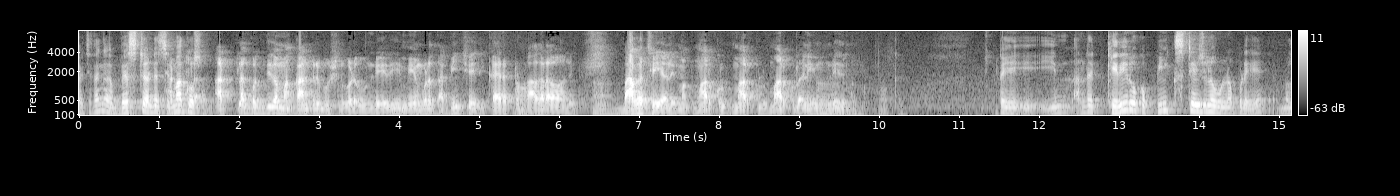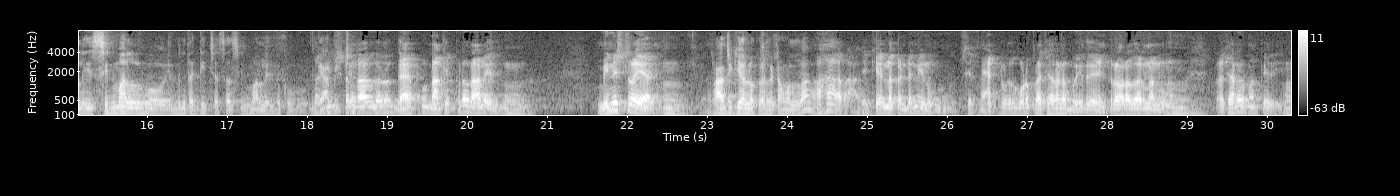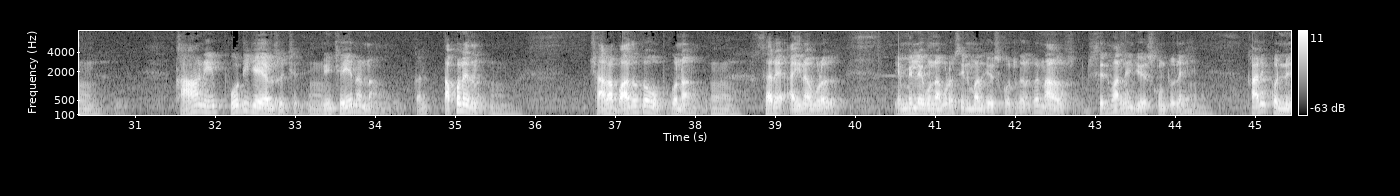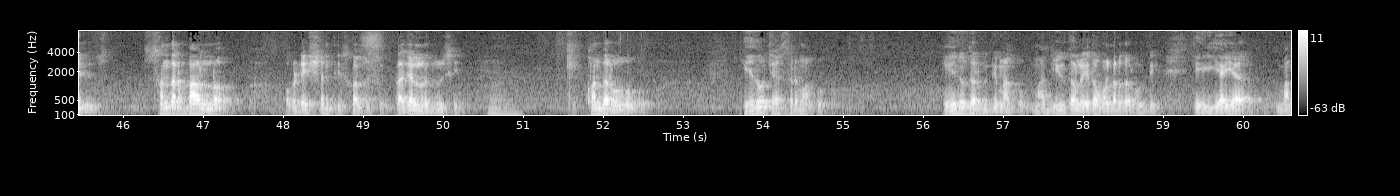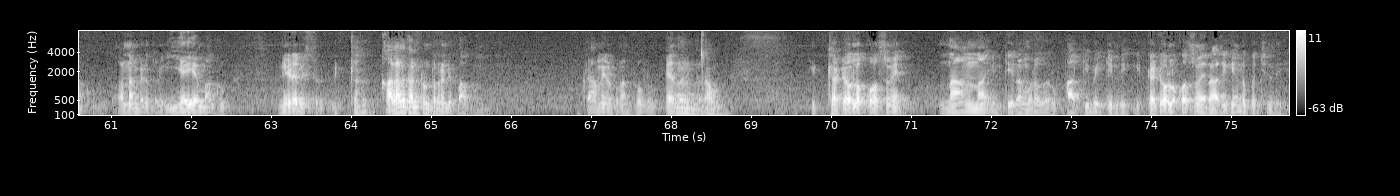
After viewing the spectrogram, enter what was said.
ఖచ్చితంగా బెస్ట్ అంటే సినిమా కోసం. అట్లా కొద్దిగా మా కాంట్రిబ్యూషన్ కూడా ఉండేది. మేము కూడా తప్పించేది. క్యారెక్టర్ బాగా రావాలి. బాగా చేయాలి మాకు. మార్కులు మార్కులు మార్కులు అని ఉండేది మాకు. ఓకే. అంటే అంటే కెరీర్ ఒక పీక్ స్టేజ్లో ఉన్నప్పుడే మళ్ళీ సినిమాల్లో ఎందుకు తగ్గించారు సార్? సినిమాల్లో ఎందుకు గ్యాప్ కాదు కదా. గ్యాప్ నాకు ఎక్కడ రాలేదు. మినిస్టర్ అయ్యాను. రాజకీయాల్లోకి వెళ్ళటం వల్ల? ఆహా రాజకీయాల్లో కంటే నేను సినిమా యాక్టర్గా కూడా ప్రచారాలకు పోయేది ఎన్టీ రామారావు గారు నన్ను ప్రచారాలు పంపేది. కానీ పోటీ చేయాల్సి వచ్చింది. నేను చేయనన్నాను. కానీ తప్పలేదు నాకు. చాలా బాధతో ఒప్పుకున్నాను. సరే అయినా కూడా ఎమ్మెల్యే ఉన్నా కూడా సినిమాలు చేసుకోవచ్చు కనుక నా సినిమాలు నేను చేసుకుంటూనే. కానీ కొన్ని సందర్భాల్లో ఒక డెసిషన్ తీసుకోవాల్సి వచ్చింది. ప్రజలను చూసి. కొందరు ఏదో చేస్తాడు మాకు. ఏదో జరుగుద్ది మాకు. మా జీవితంలో ఏదో వండరు జరుగుద్ది. ఈ అయ్య మాకు అన్నం పెడతాడు ఈ అయ్య మాకు నీడనిస్తాడు. ఇట్లా కలలు కంటుంటారండి పాపం. గ్రామీణ ప్రాంతంలో అవును. ఇట్టటి వాళ్ళ కోసమే నాన్న ఎన్టీ రామారావు గారు పార్టీ పెట్టింది. ఇట్టటి వాళ్ళ కోసమే రాజకీయంలోకి వచ్చింది.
